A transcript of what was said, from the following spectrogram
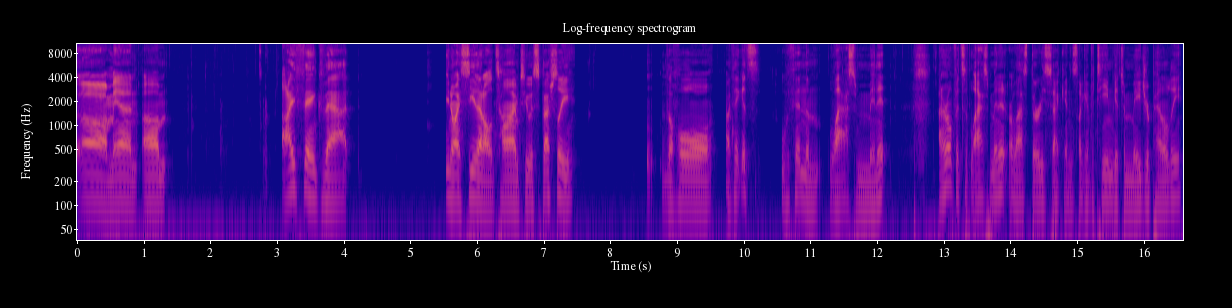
Oh man, um, I think that you know, I see that all the time too, especially the whole. I think it's within the last minute. I don't know if it's the last minute or last 30 seconds. Like if a team gets a major penalty,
